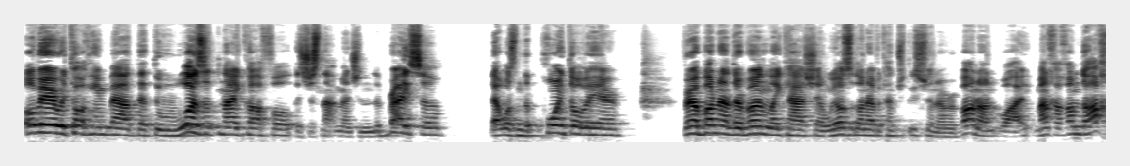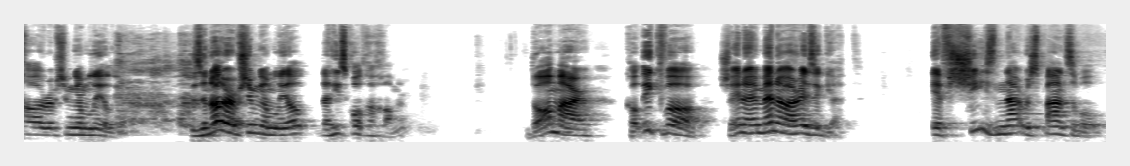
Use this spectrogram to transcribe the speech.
Over here we're talking about that there was a Tnai Kafel, it's just not mentioned in the Brisa. That wasn't the point over here. Rabbanan the Rabbanon like Kasha, and we also don't have a contradiction in our Rabbanon. Why? Man Chacham Dahacha, Reb Shimon Gamliel. There's another Reb Shimon Gamliel that he's called Chacham. Domar Kol Ikva Sheina Hemena Arezeget. If she's not responsible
